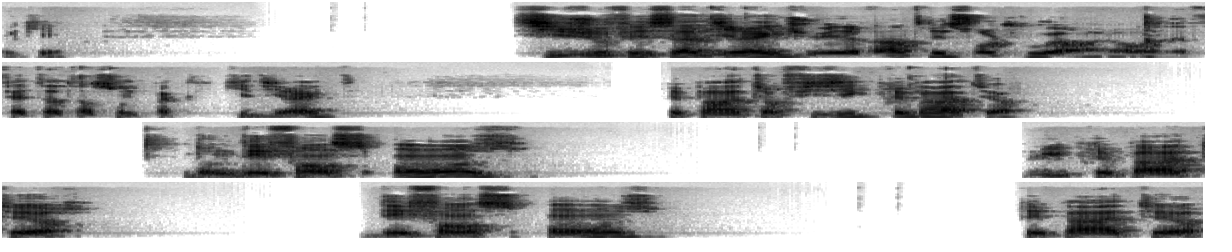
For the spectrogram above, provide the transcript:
Ok. Si je fais ça direct, je vais rentrer sur le joueur. Alors faites attention de ne pas cliquer direct. Préparateur physique, préparateur. Donc défense 11, lui préparateur défense 11, préparateur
